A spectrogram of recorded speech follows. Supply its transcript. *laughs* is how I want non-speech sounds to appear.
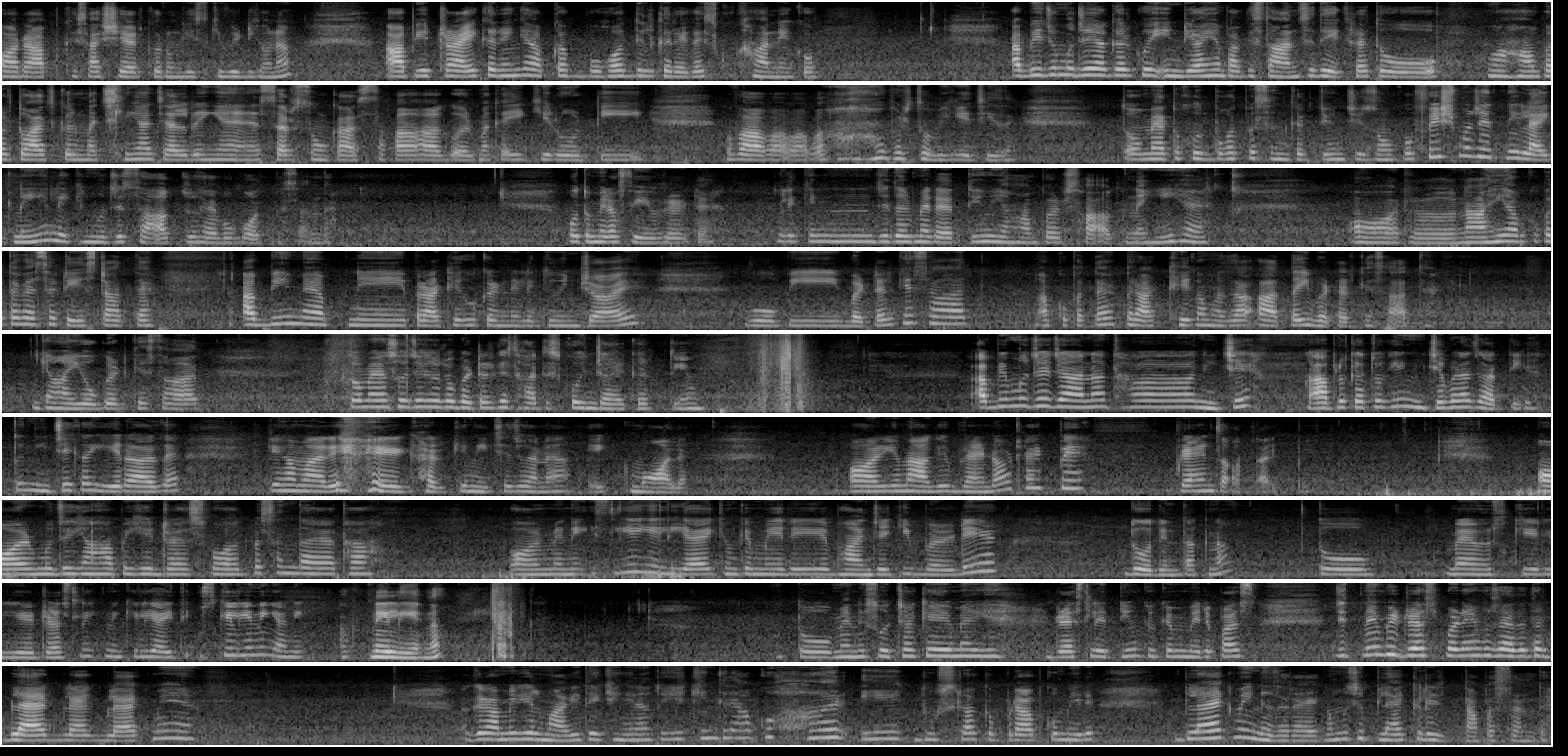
और आपके साथ शेयर करूँगी इसकी वीडियो ना। आप ये ट्राई करेंगे, आपका बहुत दिल करेगा इसको खाने को। अभी जो मुझे अगर कोई इंडिया या पाकिस्तान से देख रहा है तो वहाँ पर तो आजकल मछलियाँ चल रही हैं, सरसों का साग और मकई की रोटी वाह वाह वाह वाह, *laughs* पर तो भी ये चीज़ें। तो मैं तो ख़ुद बहुत पसंद करती हूँ इन चीज़ों को। फ़िश मुझे इतनी लाइक नहीं है, लेकिन मुझे साग जो है वो बहुत पसंद है। वो तो मेरा फेवरेट है। लेकिन जिधर मैं रहती हूँ, यहाँ पर साग नहीं है। और ना ही आपको पता है, वैसा टेस्ट आता है। अभी मैं अपने पराठे को करने लगी हूँ इंजॉय वो भी बटर के साथ। आपको पता है, पराठे का मज़ा आता ही बटर के साथ है। यहाँ योगर्ट के साथ। तो मैंने सोचा, चलो बटर के साथ इसको इंजॉय करती हूँ। अभी मुझे जाना था नीचे। आप लोग कहते हो कि नीचे बड़ा जाती है। तो नीचे का ये राज है कि हमारे *laughs* घर के नीचे जो है ना, एक मॉल है। और ये मैं आ गई ब्रांड आउटलेट पे। ब्रांड्स आउटलेट पे। और मुझे यहाँ पे ये ड्रेस बहुत पसंद आया था। और मैंने इसलिए ये लिया है क्योंकि मेरे भांजे की बर्थडे है दो दिन तक ना। तो मैं उसके लिए ड्रेस लेने के लिए आई थी। उसके लिए नहीं, यानी अपने लिए ना। तो मैंने सोचा कि मैं ये ड्रेस लेती हूँ क्योंकि मेरे पास जितने भी ड्रेस पड़े हैं वो ज़्यादातर ब्लैक ब्लैक ब्लैक में हैं। अगर आप मेरी अलमारी देखेंगे ना तो यकीन करें आपको हर एक दूसरा कपड़ा आपको मेरे ब्लैक में ही नज़र आएगा, मुझे ब्लैक कलर इतना पसंद है।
